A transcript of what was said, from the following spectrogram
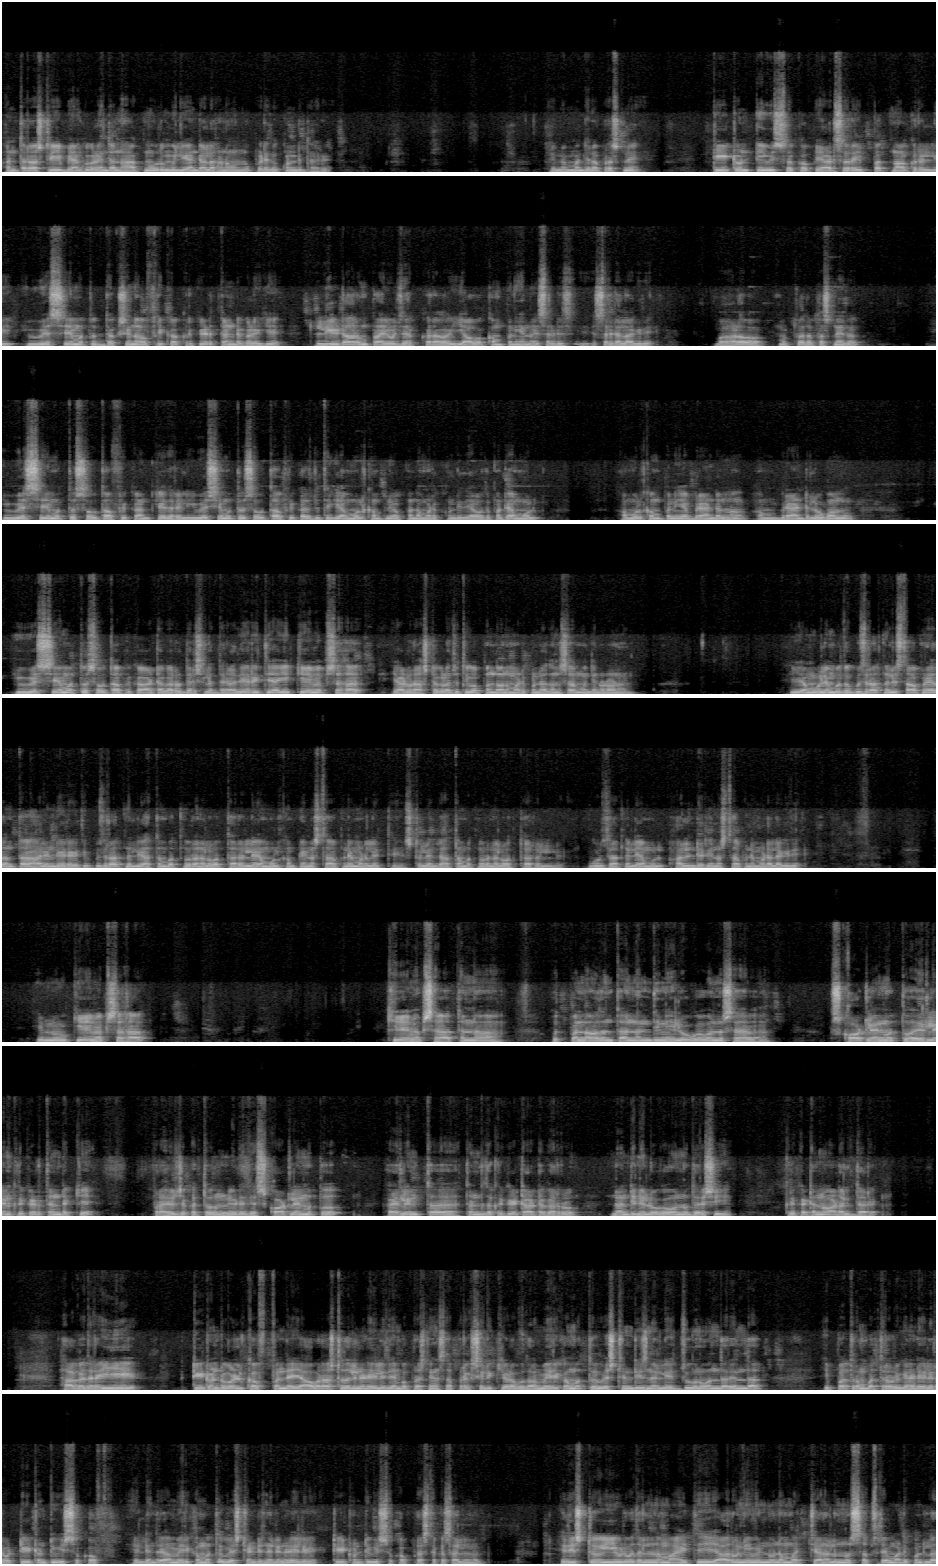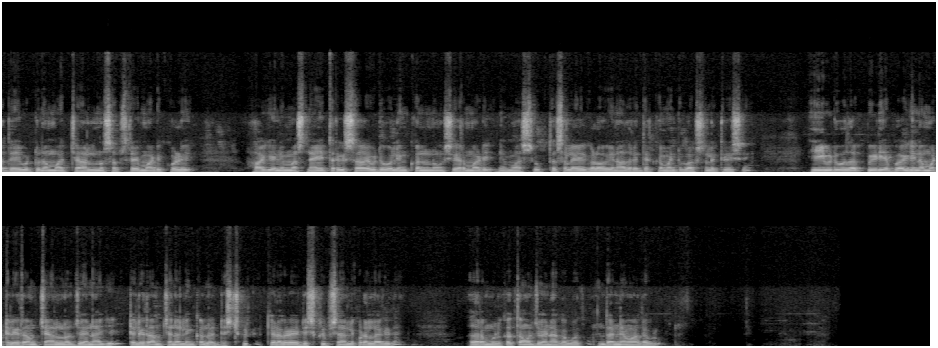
ಅಂತಾರಾಷ್ಟ್ರೀಯ ಬ್ಯಾಂಕುಗಳಿಂದ ನಾಲ್ಕುನೂರು ಮಿಲಿಯನ್ ಡಾಲರ್ ಹಣವನ್ನು ಪಡೆದುಕೊಂಡಿದ್ದಾರೆ. ಇನ್ನು ಮುಂದಿನ ಪ್ರಶ್ನೆ ಟಿ ಟ್ವೆಂಟಿ ವಿಶ್ವಕಪ್ ಎರಡು ಸಾವಿರ ಇಪ್ಪತ್ನಾಲ್ಕರಲ್ಲಿ ಯು ಎಸ್ ಎ ಮತ್ತು ದಕ್ಷಿಣ ಆಫ್ರಿಕಾ ಕ್ರಿಕೆಟ್ ತಂಡಗಳಿಗೆ ಲೀಡ್ ಆರ್ಮ್ ಪ್ರಾಯೋಜಕರಾಗಿ ಯಾವ ಕಂಪನಿಯನ್ನು ಹೆಸರಿಡಿಸ್ ಹೆಸರಿಡಲಾಗಿದೆ? ಬಹಳ ಮುಖ್ಯವಾದ ಪ್ರಶ್ನೆ ಇದು. ಯು ಎಸ್ ಎ ಮತ್ತು ಸೌತ್ ಆಫ್ರಿಕಾ ಅಂತ ಕೇಳಿದ್ದಾರೆ ಇಲ್ಲಿ ಯು ಎಸ್ ಎ ಮತ್ತು ಸೌತ್ ಆಫ್ರಿಕಾದ ಜೊತೆಗೆ ಅಮೂಲ್ ಕಂಪನಿ ಒಪ್ಪಂದ ಮಾಡಿಕೊಂಡಿದೆ. ಯಾವುದಪ್ಪ ಅಂದರೆ ಅಮೂಲ್. ಅಮೂಲ್ ಕಂಪನಿಯ ಬ್ರ್ಯಾಂಡನ್ನು ಬ್ರ್ಯಾಂಡ್ ಲೋಗೋವನ್ನು ಯು ಎಸ್ ಎ ಮತ್ತು ಸೌತ್ ಆಫ್ರಿಕಾ ಆಟಗಾರರು ಧರಿಸಲಿದ್ದಾರೆ. ಅದೇ ರೀತಿಯಾಗಿ ಕೆ ಎಂ ಎಫ್ ಸಹ ಎರಡು ರಾಷ್ಟ್ರಗಳ ಜೊತೆಗೆ ಒಪ್ಪಂದವನ್ನು ಮಾಡಿಕೊಂಡು. ಅದನ್ನು ಸಹ ಮುಂದೆ ನೋಡೋಣ. ಈ ಅಮೂಲ್ ಎಂಬುದು ಗುಜರಾತ್ನಲ್ಲಿ ಸ್ಥಾಪನೆಯಾದಂಥ ಹಾಲಿನ ಡೈರಿ ಆಗಿದೆ. ಗುಜರಾತ್ನಲ್ಲಿ ಹತ್ತೊಂಬತ್ತು ನೂರ ನಲವತ್ತಾರರಲ್ಲಿ ಅಮೂಲ್ ಕಂಪನಿಯನ್ನು ಸ್ಥಾಪನೆ ಮಾಡಲಾಯಿತು ಎಷ್ಟರಲ್ಲಿ ಹತ್ತೊಂಬತ್ತು ನೂರ ನಲವತ್ತಾರರಲ್ಲಿ ಗುಜರಾತ್ನಲ್ಲಿ ಅಮೂಲ್ ಹಾಲಿನ ಡೈರಿಯನ್ನು ಸ್ಥಾಪನೆ ಮಾಡಲಾಗಿದೆ. ಇನ್ನು ಕೆ ಎಂ ಎಫ್ ಸಹ ಕೆ ಎಂ ಎಫ್ ಸಹ ತನ್ನ ಉತ್ಪನ್ನವಾದಂಥ ನಂದಿನಿ ಲೋಗೋವನ್ನು ಸಹ ಸ್ಕಾಟ್ಲೆಂಡ್ ಮತ್ತು ಐರ್ಲೆಂಡ್ ಕ್ರಿಕೆಟ್ ತಂಡಕ್ಕೆ ಪ್ರಾಯೋಜಕತ್ವವನ್ನು ನೀಡಿದೆ. ಸ್ಕಾಟ್ಲೆಂಡ್ ಮತ್ತು ಐರ್ಲೆಂಡ್ ತಂಡದ ಕ್ರಿಕೆಟ್ ಆಟಗಾರರು ನಂದಿನಿ ಲೋಗೋವನ್ನು ಧರಿಸಿ ಕ್ರಿಕೆಟನ್ನು ಆಡಲಿದ್ದಾರೆ. ಹಾಗಾದರೆ ಈ ಟಿ ಟ್ವೆಂಟಿ ವರ್ಲ್ಡ್ ಕಪ್ ಪಂದ್ಯ ಯಾವ ರಾಷ್ಟ್ರದಲ್ಲಿ ನಡೆಯಲಿದೆ ಎಂಬ ಪ್ರಶ್ನೆಯನ್ನು ಸಹ ಪರೀಕ್ಷೆಯಲ್ಲಿ ಕೇಳಬಹುದು. ಅಮೆರಿಕ ಮತ್ತು ವೆಸ್ಟ್ ಇಂಡೀಸ್ನಲ್ಲಿ ಜೂನ್ ಒಂದರಿಂದ ಇಪ್ಪತ್ತೊಂಬತ್ತರವರೆಗೆ ನಡೆಯಲಿರುವ ಟಿ ಟ್ವೆಂಟಿ ವಿಶ್ವಕಪ್ ಎಲ್ಲಿಂದರೆ ಅಮೆರಿಕ ಮತ್ತು ವೆಸ್ಟ್ ಇಂಡೀಸ್ನಲ್ಲಿ ನಡೆಯಲಿವೆ. ಟಿ ಟ್ವೆಂಟಿ ವಿಶ್ವಕಪ್ ಪ್ರಸ್ತಕ ಸಾಲಿನ ಇದಿಷ್ಟು ಈ ವಿಡಿಯೋದಲ್ಲಿನ ಮಾಹಿತಿ. ಯಾರು ನೀವಿನ್ನೂ ನಮ್ಮ ಚಾನಲನ್ನು ಸಬ್ಸ್ಕ್ರೈಬ್ ಮಾಡಿಕೊಂಡಿಲ್ಲ, ದಯವಿಟ್ಟು ನಮ್ಮ ಚಾನಲನ್ನು ಸಬ್ಸ್ಕ್ರೈಬ್ ಮಾಡಿಕೊಳ್ಳಿ. ಹಾಗೆ ನಿಮ್ಮ ಸ್ನೇಹಿತರಿಗೆ ಸಹ ವಿಡಿಯೋ ಲಿಂಕನ್ನು ಶೇರ್ ಮಾಡಿ. ನಿಮ್ಮ ಸೂಕ್ತ ಸಲಹೆಗಳು ಏನಾದರೂ ಇದ್ದರೆ ಕಮೆಂಟ್ ಬಾಕ್ಸ್ನಲ್ಲಿ ತಿಳಿಸಿ. ಈ ವಿಡಿಯೋದ ಪಿ ಡಿ ಎಫ್ಗಾಗಿ ನಮ್ಮ ಟೆಲಿಗ್ರಾಮ್ ಚಾನಲ್ನ ಜಾಯ್ನ್ ಆಗಿ ಟೆಲಿಗ್ರಾಮ್ ಚಾನಲ್ ಲಿಂಕನ್ನು ಡಿಸ್ಕ್ರಿ ಕೆಳಗಡೆ ಡಿಸ್ಕ್ರಿಪ್ಷನಲ್ಲಿ ಕೊಡಲಾಗಿದೆ. ಅದರ ಮೂಲಕ ತಾವು ಜಾಯ್ನ್ ಆಗಬಹುದು. ಧನ್ಯವಾದಗಳು.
